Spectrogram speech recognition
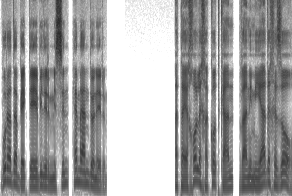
Burada bekleyebilir misin? Hemen dönerim. אתה יכול לחכות כאן, ואני מיד אחזור.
